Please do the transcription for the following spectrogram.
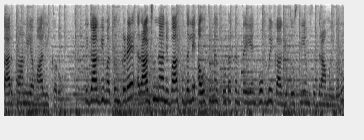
ಕಾರ್ಖಾನೆಯ ಮಾಲೀಕರು. ಹೀಗಾಗಿ ಮತ್ತೊಂದು ಕಡೆ ರಾಜಣ್ಣ ನಿವಾಸದಲ್ಲಿ ಔತಣ ಕೂಟಕ್ಕಂತ ಏನು ಹೋಗಬೇಕಾಗಿತ್ತು ಸಿಎಂ ಸಿದ್ದರಾಮಯ್ಯರು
